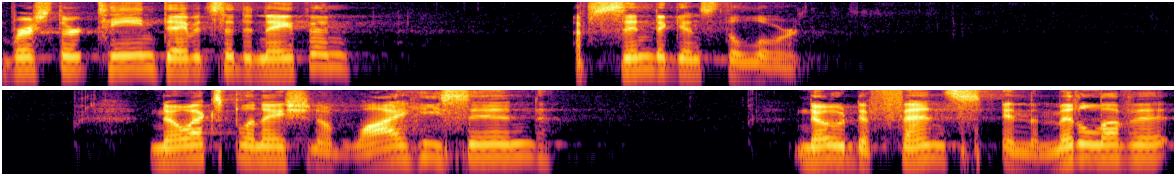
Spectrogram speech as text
verse 13 David said to Nathan, I've sinned against the Lord. No explanation of why he sinned, no defense in the middle of it.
